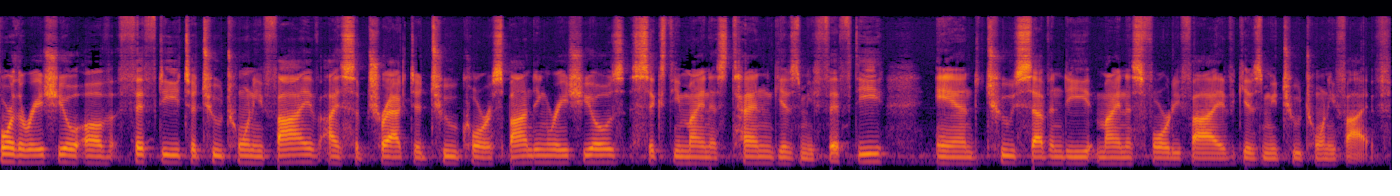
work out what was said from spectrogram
For the ratio of 50 to 225, I subtracted two corresponding ratios. 60 minus 10 gives me 50, and 270 minus 45 gives me 225.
